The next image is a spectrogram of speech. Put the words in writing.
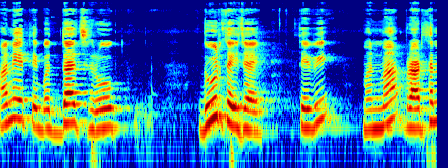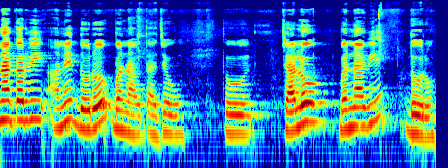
અને તે બધા જ રોગ દૂર થઈ જાય તેવી મનમાં પ્રાર્થના કરવી અને દોરો બનાવતા જવું. તો ચાલો બનાવીએ દોરો.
